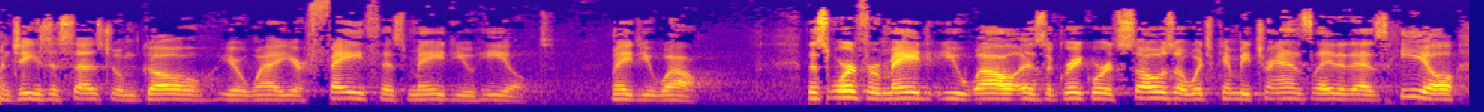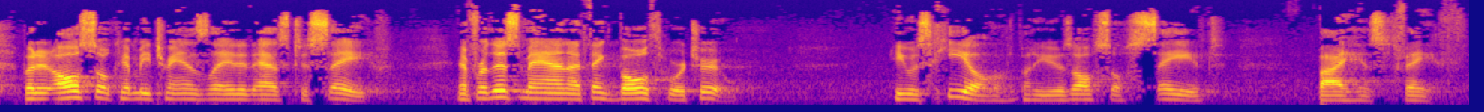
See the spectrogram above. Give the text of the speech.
And Jesus says to him, Go your way. Your faith has made you healed, made you well. This word for made you well is the Greek word sozo, which can be translated as heal, but it also can be translated as to save. And for this man, I think both were true. He was healed, but he was also saved by his faith.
